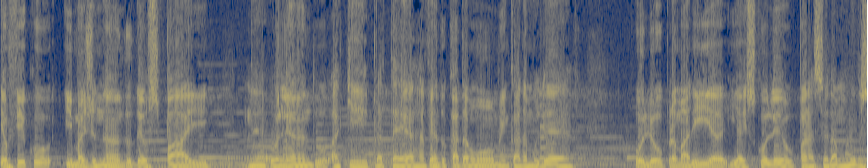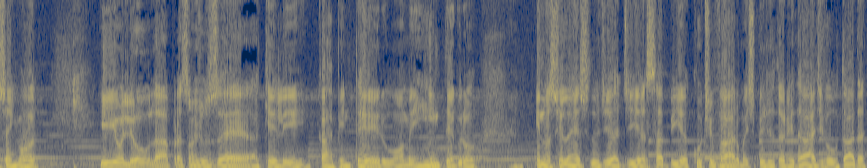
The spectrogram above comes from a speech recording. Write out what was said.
Eu fico imaginando Deus Pai, né, olhando aqui para a terra, vendo cada homem, cada mulher, olhou para Maria e a escolheu para ser a mãe do Senhor. E olhou lá para São José, aquele carpinteiro, homem íntegro, e no silêncio do dia a dia sabia cultivar uma espiritualidade voltada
